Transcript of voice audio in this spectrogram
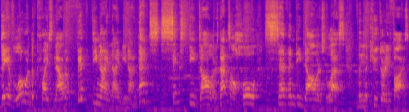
they have lowered the price now to $59.99. That's $60. That's a whole $70 less than the Q35s.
